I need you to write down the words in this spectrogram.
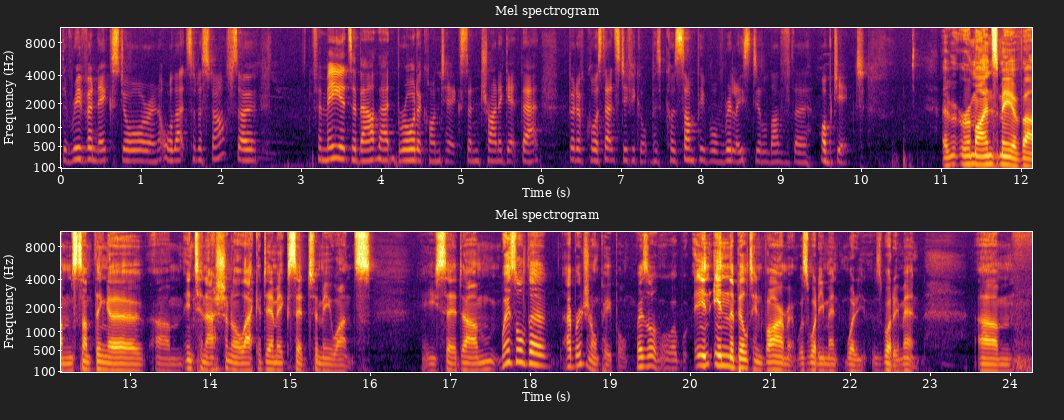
the river next door, and all that sort of stuff. So for me, it's about that broader context and trying to get that. But of course, that's difficult because some people really still love the object. It reminds me of um, something an um, international academic said to me once. He said, um, "Where's all the Aboriginal people? Where's all, in in the built environment?" Was what he meant. What he, was what he meant. Um,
